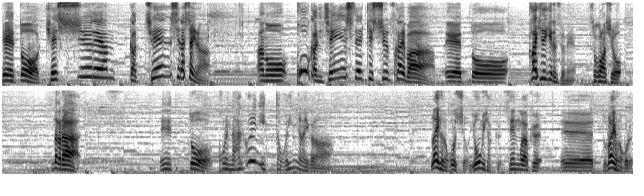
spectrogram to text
えっ、ー、と結集でなんかチェーンしらしたいな。あの効果にチェーンして結集使えばえっ、ー、と回避できるんですよね。底なしを。だからえっ、ー、とこれ殴りに行った方がいいんじゃないかな。ライフ残るでしょ。400、1500えっとライフ残る。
